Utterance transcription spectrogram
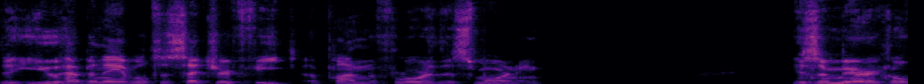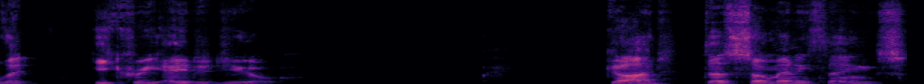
that you have been able to set your feet upon the floor this morning is a miracle that he created you. God does so many things.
